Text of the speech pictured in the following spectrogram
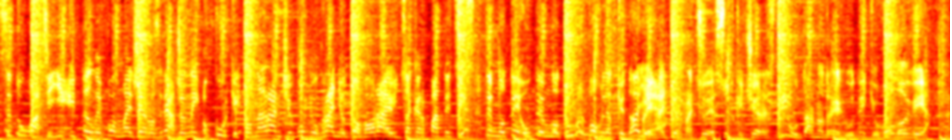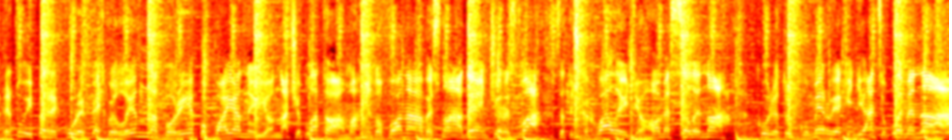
ситуації, і телефон майже розряджений. Окурки понаранчевою гранню догорають Закарпати ці з темноти у темноту. Погляд кидає. Бригадір працює сутки через дві, ударно дригудить у голові. Рятують перекури п'ять хвилин на дворі, попаяний, наче плата магнітофона. Весна, день через два. Затичка хвалить його меселина. Курю трубку миру, як індіанців племена.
